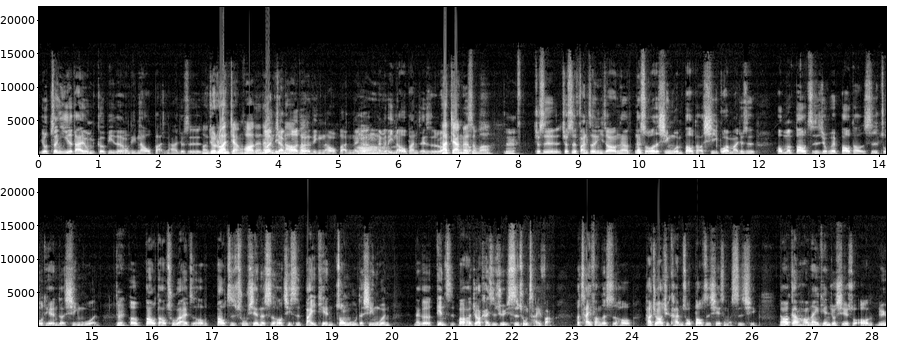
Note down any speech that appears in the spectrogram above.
有争议的，大概我们隔壁的那种林老板啊，就是哦，就乱讲话的那个乱讲林老话的板，林老板，那个、哦那个林老板真是乱。他讲了？什么？对，就是就是，反正你知道那那时候的新闻报道习惯嘛，就是、哦我们报纸就会报道的是昨天的新闻，对而报道出来之后，报纸出现的时候，其实白天中午的新闻，那个电子报它就要开始去四处采访，而采访的时候，他就要去看说报纸写什么事情，然后刚好那一天就写说哦，吕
